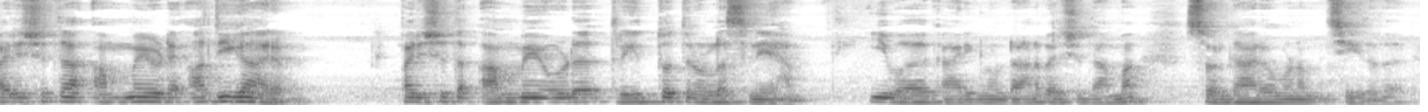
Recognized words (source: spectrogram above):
പരിശുദ്ധ അമ്മയുടെ അധികാരം പരിശുദ്ധ അമ്മയോട് ത്രിത്വത്തിനുള്ള സ്നേഹം ഈ വക കാര്യങ്ങളുകൊണ്ടാണ് പരിശുദ്ധ അമ്മ സ്വർഗാരോപണം ചെയ്തത്.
